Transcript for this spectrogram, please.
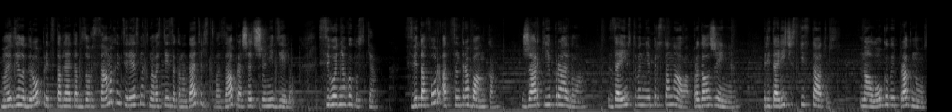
Мое дело бюро представляет обзор самых интересных новостей законодательства за прошедшую неделю. Сегодня в выпуске. Светофор от Центробанка. Жаркие правила. Заимствование персонала. Продолжение. Риторический статус. Налоговый прогноз.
